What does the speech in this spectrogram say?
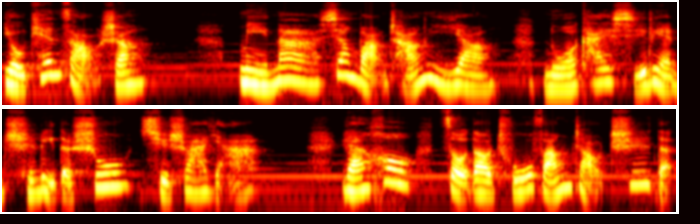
有天早上，米娜像往常一样挪开洗脸池里的书去刷牙，然后走到厨房找吃的。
